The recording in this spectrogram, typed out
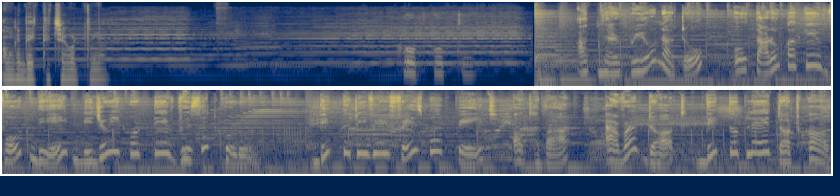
আমাকে দেখতে ইচ্ছে করতো না? খুব করতে আপনার প্রিয় নাটক ও তারকাকে ভোট দিয়ে বিজয়ী করতে ভিজিট করুন। দীপ্ত টিভির ফেসবুক পেজ অথবা award dot Deepto play dot com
